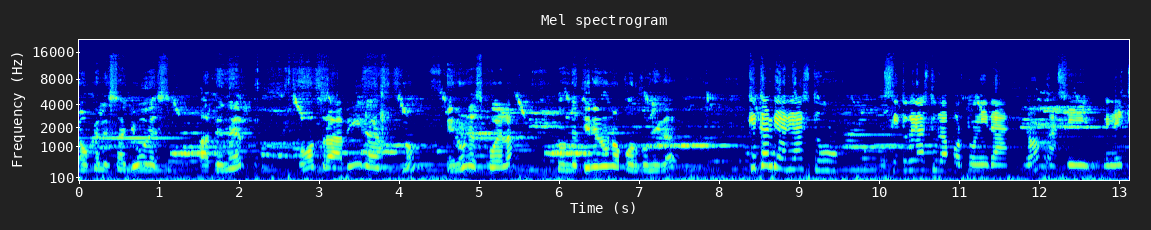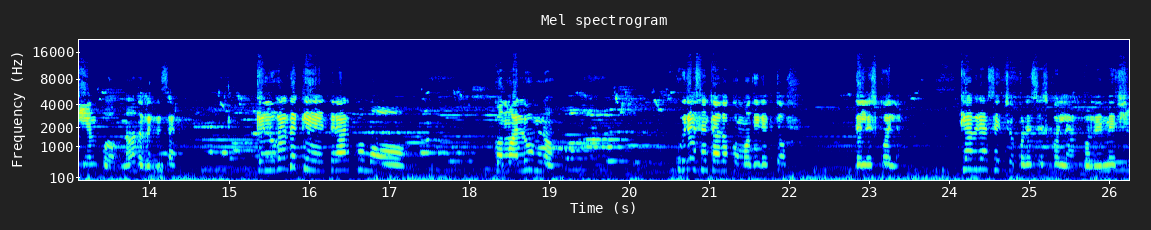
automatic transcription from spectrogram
o que, les ayudes a tener otra vida, ¿no? En una escuela donde tienen una oportunidad. ¿Qué cambiarías tú si tuvieras tú la oportunidad, ¿no? Así, en el tiempo, ¿no? De regresar. Que en lugar de que entrar como como alumno, hubieras entrado como director de la escuela, ¿qué habrías hecho por esa escuela, por el MECH?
